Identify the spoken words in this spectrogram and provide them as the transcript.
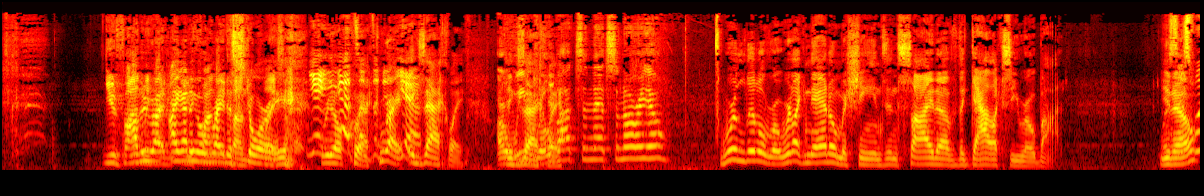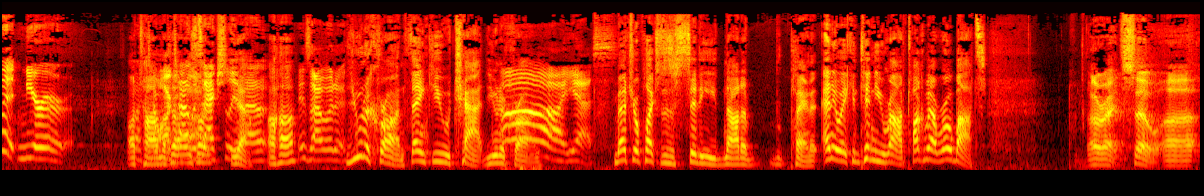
You'd I'll finally be right, have- I got to you'd go finally write a found story replacement. Yeah, you real got quick. something to- right? yeah. Exactly. Are exactly. we robots in that scenario? We're little. ro- We're like nano machines inside of the galaxy robot. You Is know, this what near automata. Automata was actually yeah. about? Uh huh. Is that what it? Unicron. Thank you, chat. Unicron. Ah, yes. Metroplex is a city, not a planet. Anyway, continue, Rob. Talk about robots. All right, so uh,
